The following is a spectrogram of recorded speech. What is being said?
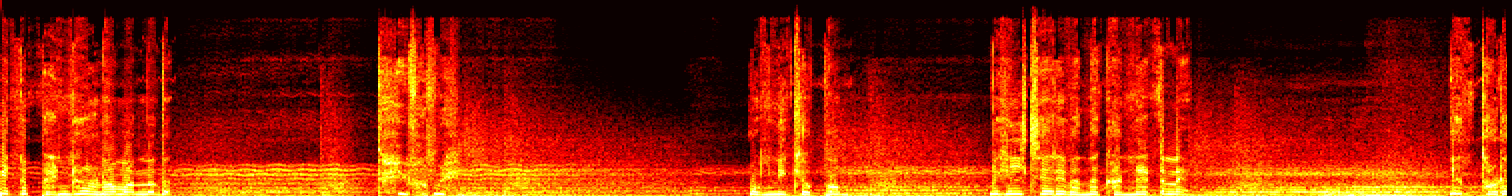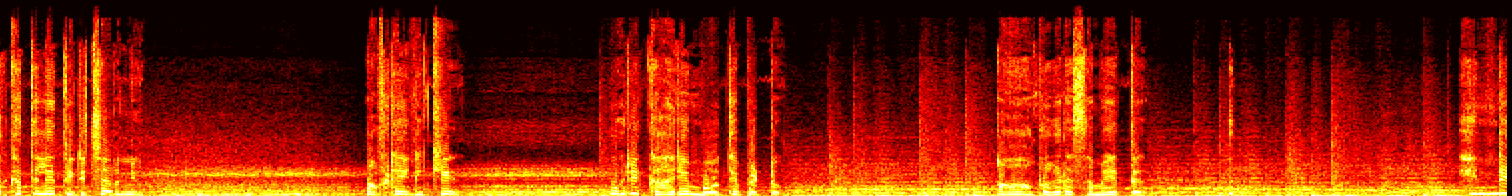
എന്നെ പെണ്ണ് കാണാൻ വന്നത്. ദൈവമേ. ഉണ്ണിക്കൊപ്പം വീൽ ചെയറിൽ വന്ന കണ്ണേട്ടനെ ഞാൻ തുടക്കത്തിലെ തിരിച്ചറിഞ്ഞു. അവിടെ എനിക്ക് ഒരു കാര്യം ബോധ്യപ്പെട്ടു. ആ അപകട സമയത്ത് എന്റെ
